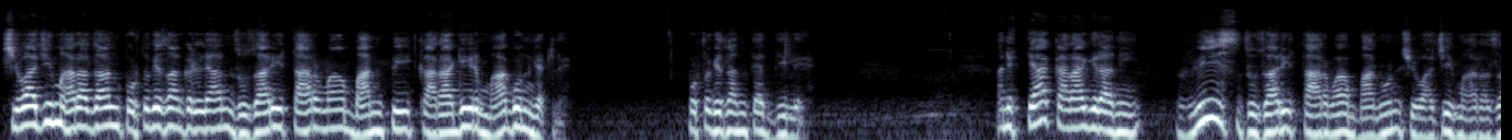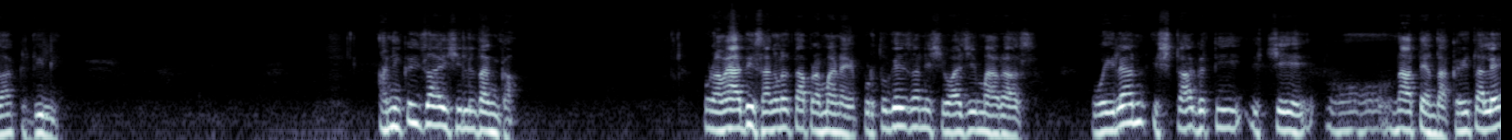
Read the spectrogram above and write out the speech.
शिवाजी महाराजान पोर्तुगेजांकडल्यान झुजारी तारवां बांदपी कारागीर मागून घेतले. पोर्तुगेजान ते दिले. आनी त्या कारागिरांनी वीस झुजारी तारवां बांदून शिवाजी महाराजाक दिली. आनीकय जाय आशिल्ली तांकां. पूण हांवें आदीं सांगलें त्या प्रमाणे पुर्तुगेज आनी शिवाजी महाराज वयल्यान इश्टागतीचे नातें दाखयताले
